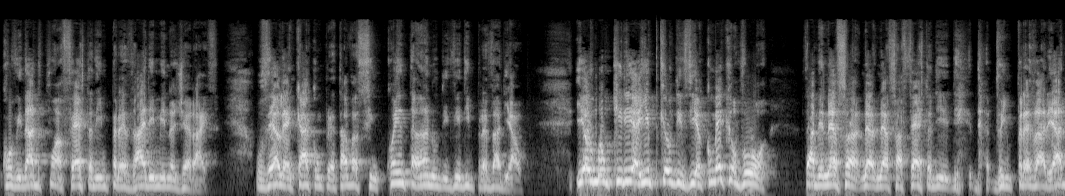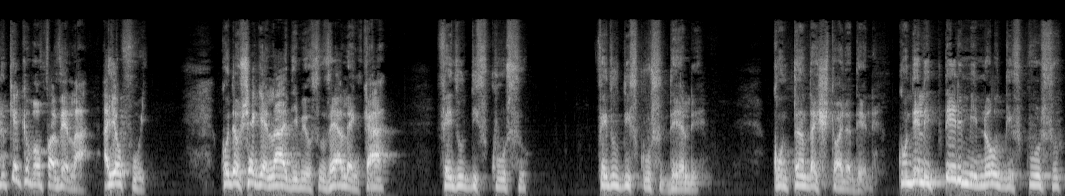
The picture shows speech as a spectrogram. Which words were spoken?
convidado para uma festa de empresário em Minas Gerais. O Zé Alencar completava 50 anos de vida empresarial. E eu não queria ir porque eu dizia, como é que eu vou, sabe, nessa, né, nessa festa de, de, do empresariado, o que é que eu vou fazer lá? Aí eu fui. Quando eu cheguei lá, Edmilson, Zé Alencar fez o discurso, fez o discurso dele, contando a história dele. Quando ele terminou o discurso,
